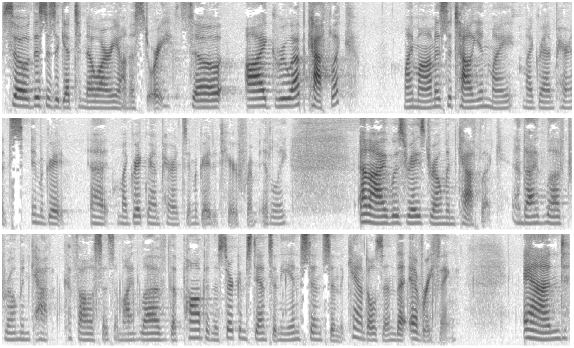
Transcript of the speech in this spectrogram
So, this is a get to know Ariana story. So, I grew up Catholic. My mom is Italian. My, my grandparents immigrate, uh, my great grandparents immigrated here from Italy. And I was raised Roman Catholic, and I loved Roman Catholicism. I loved the pomp and the circumstance and the incense and the candles and the everything. And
